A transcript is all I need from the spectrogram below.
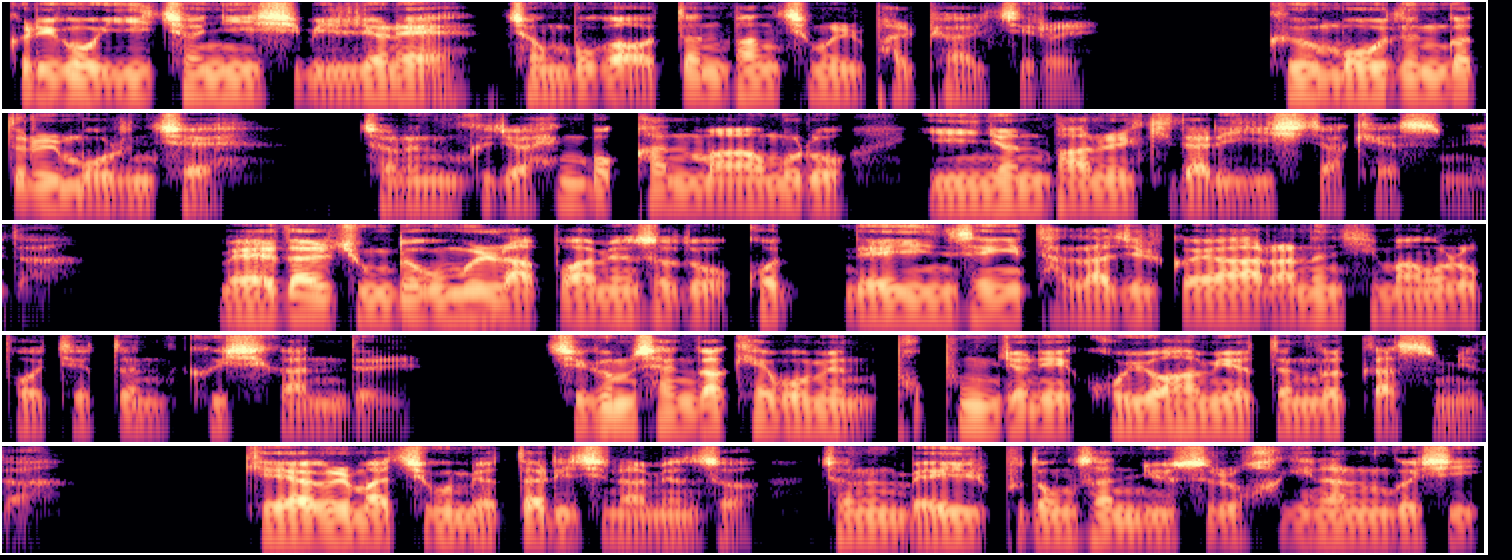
그리고 2021년에 정부가 어떤 방침을 발표할지를 그 모든 것들을 모른 채 저는 그저 행복한 마음으로 2년 반을 기다리기 시작했습니다. 매달 중도금을 납부하면서도 곧 내 인생이 달라질 거야 라는 희망으로 버텼던 그 시간들. 지금 생각해보면 폭풍전의 고요함이었던 것 같습니다. 계약을 마치고 몇 달이 지나면서 저는 매일 부동산 뉴스를 확인하는 것이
